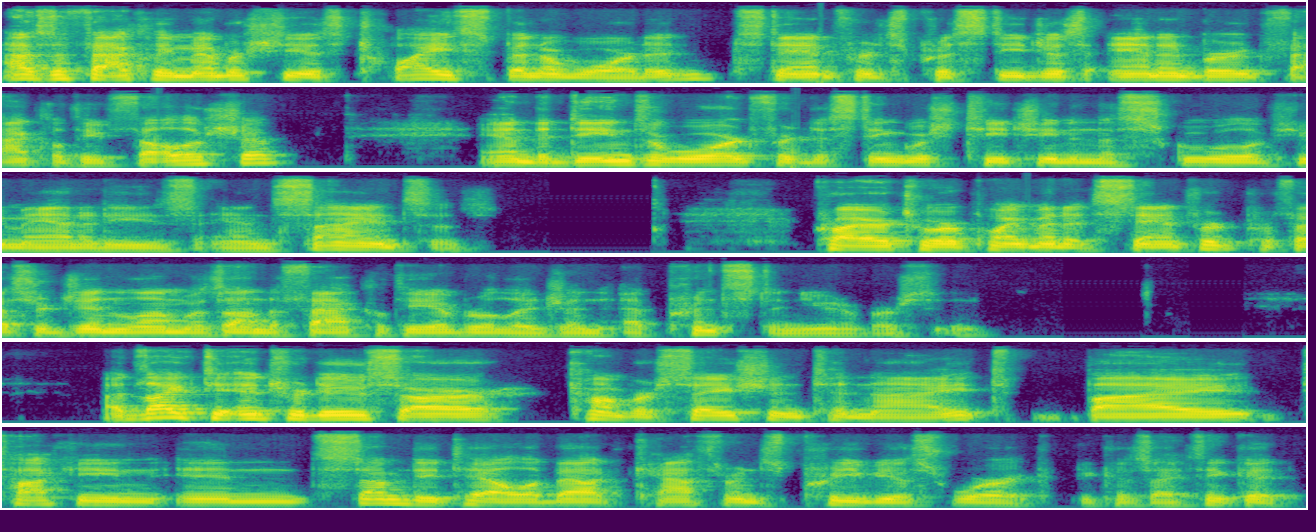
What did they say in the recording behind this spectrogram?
As a faculty member, she has twice been awarded Stanford's prestigious Annenberg Faculty Fellowship and the Dean's Award for Distinguished Teaching in the School of Humanities and Sciences. Prior to her appointment at Stanford, Professor Gin Lum was on the Faculty of Religion at Princeton University. I'd like to introduce our conversation tonight by talking in some detail about Kathryn's previous work, because I think it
